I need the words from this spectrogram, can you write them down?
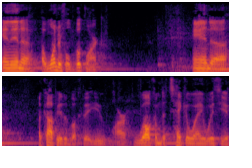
And then a, a wonderful bookmark and uh, a copy of the book that you are welcome to take away with you.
